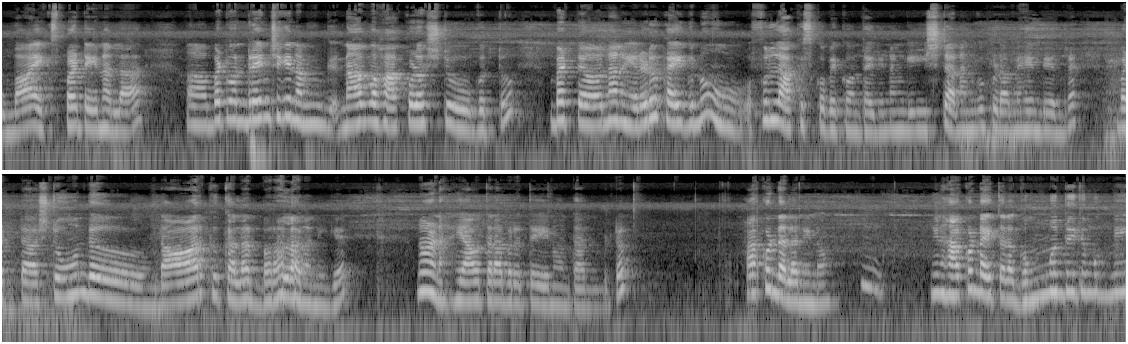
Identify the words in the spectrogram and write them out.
ತುಂಬ ಎಕ್ಸ್ಪರ್ಟ್ ಏನಲ್ಲ. ಬಟ್ ಒಂದು ರೇಂಜಿಗೆ ನಮ್ಗೆ, ನಾವು ಹಾಕ್ಕೊಳ್ಳೋಷ್ಟು ಗೊತ್ತು. ಬಟ್ ನಾನು ಎರಡೂ ಕೈಗೂ ಫುಲ್ ಹಾಕಿಸ್ಕೋಬೇಕು ಅಂತ ಇದ್ದೀನಿ. ನನಗೆ ಇಷ್ಟ. ನನಗೂ ಕೂಡ ಮೆಹಂದಿ ಅಂದರೆ. ಬಟ್ ಅಷ್ಟೊಂದು ಡಾರ್ಕ್ ಕಲರ್ ಬರಲ್ಲ ನನಗೆ. ನೋಡೋಣ ಯಾವ ಥರ ಬರುತ್ತೆ ಏನು ಅಂತ ಅಂದ್ಬಿಟ್ಟು. ಹಾಕ್ಕೊಂಡಲ್ಲ ನೀನು? ನೀನು ಹಾಕೊಂಡಾಯ್ತಲ್ಲ ಗಮ್ಮಂತೈತೆ ಮುಗ್ನಿ.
